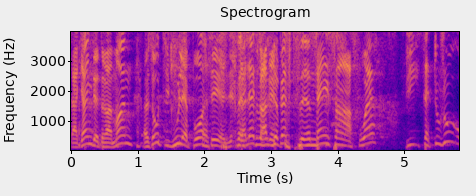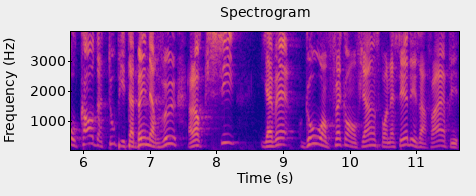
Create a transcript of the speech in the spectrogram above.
La gang de Drummond, eux autres, ils voulaient pas. tu sais, fallait que tu répètes poutine. 500 fois, puis c'était toujours au quart de tout, puis il était bien nerveux. Alors que si il y avait go, on fait confiance, puis on essayait des affaires, puis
